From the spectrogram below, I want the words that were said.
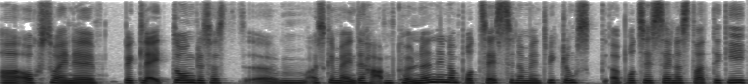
äh, auch so eine Begleitung, das heißt ähm, als Gemeinde haben können in einem Prozess, in einem Entwicklungsprozess einer Strategie,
